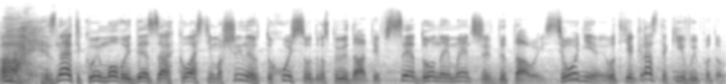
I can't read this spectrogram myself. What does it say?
Ах, знаєте, коли мова йде за класні машини, то хочеться от розповідати все до найменших деталей. Сьогодні, от якраз такий випадок.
